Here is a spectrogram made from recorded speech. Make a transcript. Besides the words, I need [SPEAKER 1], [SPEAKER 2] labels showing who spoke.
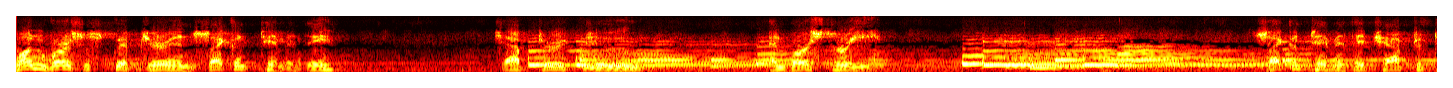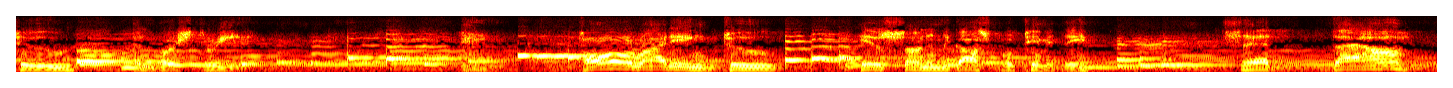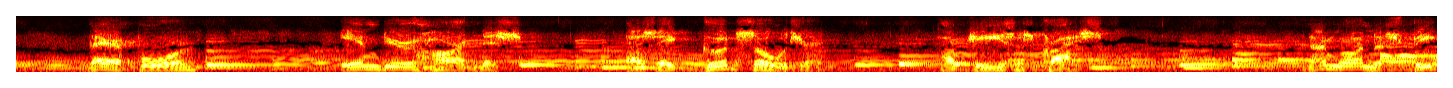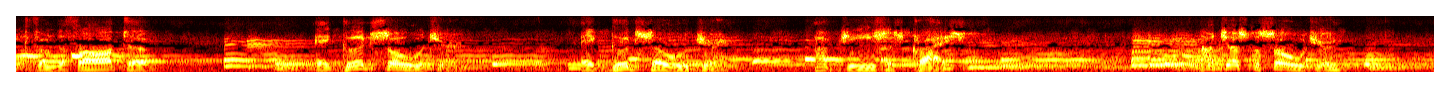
[SPEAKER 1] one verse of scripture in 2 Timothy chapter 2 and verse 3. 2 Timothy chapter 2 and verse 3. Paul writing to his son in the gospel, Timothy, said, Thou therefore endure hardness as a good soldier of Jesus Christ. And I'm going to speak from the thought of a good soldier, a good soldier of Jesus Christ. Not just a soldier,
